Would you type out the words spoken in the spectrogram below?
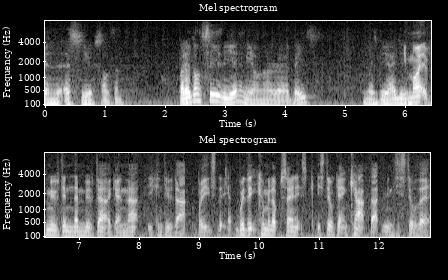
and the SU something. But I don't see the enemy on our uh, base. He must be. He might have moved in, and then moved out again. That you can do that, but it's with it coming up saying it's it's still getting capped. That means he's still there.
